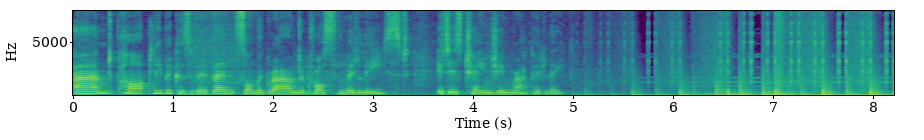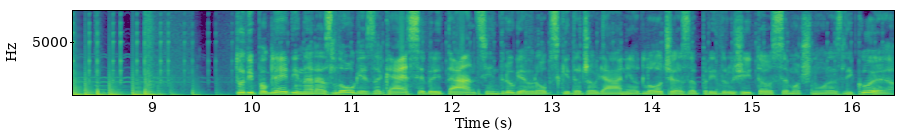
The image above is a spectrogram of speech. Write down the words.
and partly because of events on the ground across the Middle East, it is changing rapidly. Tudi pogledi na razloge, zakaj se Britanci in drugi evropski državljani odločajo za pridružitev, se močno razlikujejo.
